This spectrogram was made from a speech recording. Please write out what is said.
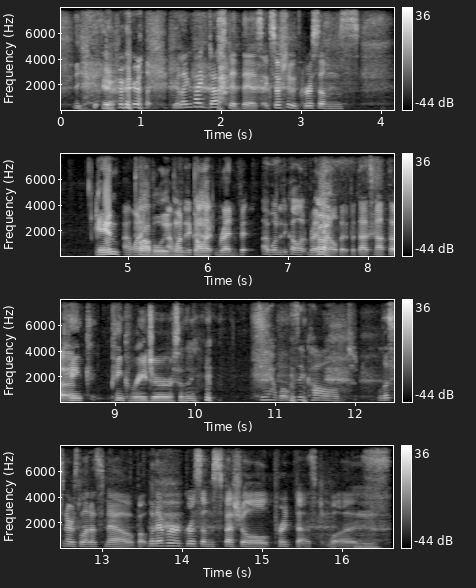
you're like if I dusted this, especially with Grissom's. And I wanted, probably I wanted to call back it red. I wanted to call it red Oh, velvet, but that's not the pink pink rager or something. Yeah, what was it called? Listeners, let us know. But whatever Grissom's special print dust was,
